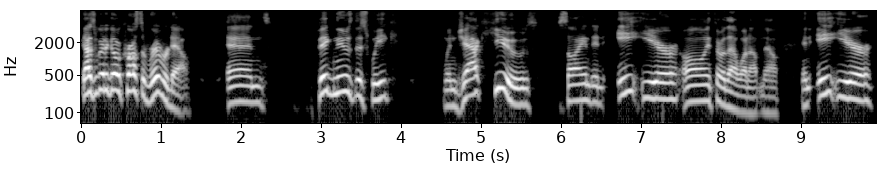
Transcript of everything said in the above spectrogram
Guys, we're going to go across the river now. And big news this week when Jack Hughes signed an eight year, oh, let me throw that one up now, an eight year,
